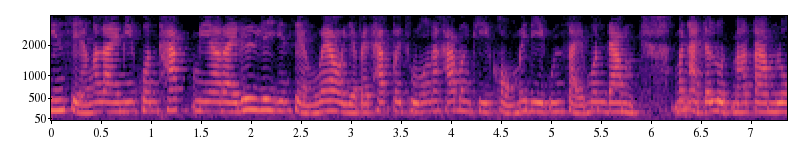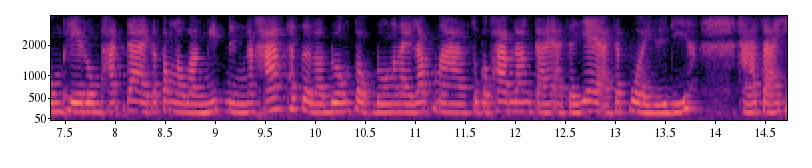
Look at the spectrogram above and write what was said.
ยินเสียงอะไรมีคนทักมีอะไรหรือได้ยินเสียงแววอย่าไปทักไปท้วงนะคะ บางทีของไม่ดีคุณใส่มนต์ดำมันอาจจะหลุดมาตามลมเพลลมพัดได้ก็ต้องระวังนิดนึงนะคะ ถ้าเกิดเราดวงตกดวงอะไรรับมาสุขภาพร่างกายอาจจะแย่อาจจะป่วยอยู่ดีๆ หาสาเห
